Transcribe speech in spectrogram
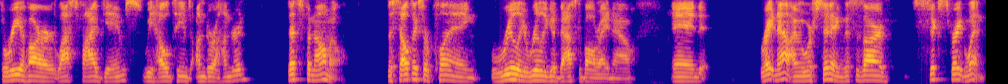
three of our last five games, we held teams under 100. That's phenomenal. the Celtics are playing really, really good basketball right now. And right now, I mean, we're sitting, this is our sixth straight win.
